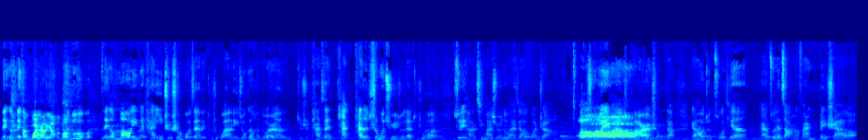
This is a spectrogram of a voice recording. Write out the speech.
那个那个猫。馆长养的吗？不不不，那个猫因为它一直生活在那图书馆里，就跟很多人就是它在它它的生活区域就在图书馆，所以好像清华学生都把它叫馆长，去喂它去玩儿什么的。然后就昨天，好像昨天早上发生被杀了。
